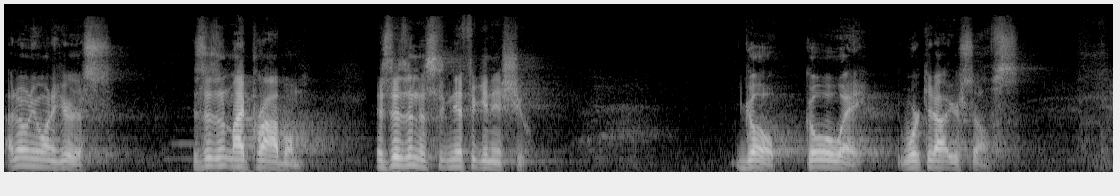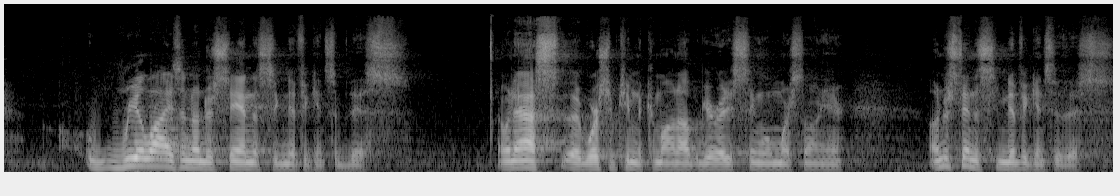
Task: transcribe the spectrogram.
I don't even want to hear this. This isn't my problem. This isn't a significant issue. Go, go away. Work it out yourselves realize and understand the significance of this. I want to ask the worship team to come on up and get ready to sing one more song here. Understand the significance of this.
